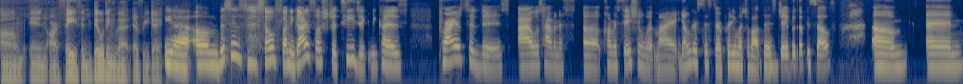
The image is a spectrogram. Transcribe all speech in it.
um in our faith and building that every day? Yeah, um this is so funny. God is so strategic because prior to this, I was having a, a conversation with my younger sister pretty much about this. Jay, big up yourself. Um, and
